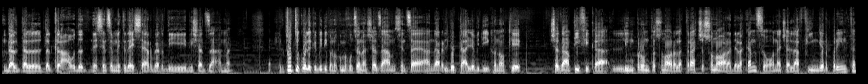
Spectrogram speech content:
dal, dal, dal, cloud, essenzialmente dai server di, di Shazam. Tutti quelli che vi dicono come funziona Shazam, senza andare nel dettaglio, vi dicono che Shazam identifica l'impronta sonora, la traccia sonora della canzone, cioè la fingerprint,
